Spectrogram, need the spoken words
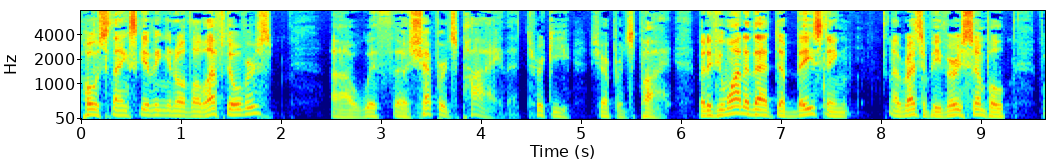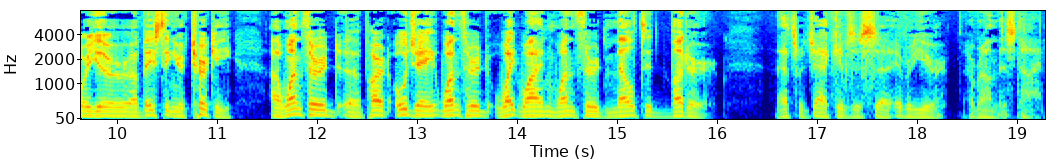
post Thanksgiving, you know, the leftovers uh, with uh, shepherd's pie, that turkey shepherd's pie. But if you wanted that uh, basting recipe, very simple for your uh, basting your turkey. Uh, one third uh, part OJ, one third white wine, one third melted butter. That's what Jack gives us uh, every year around this time.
